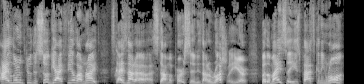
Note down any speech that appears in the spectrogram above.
I learned through the sugya. I feel I'm right. This guy's not a stama person. He's not a Russia here. But the Maisa, he's passing wrong.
